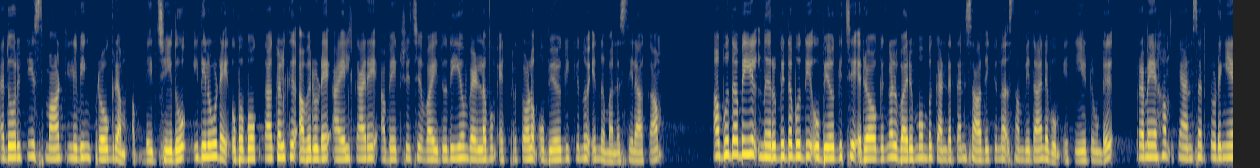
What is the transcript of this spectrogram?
authority smart living program update ചെയ്തു. ഇതിലൂടെ ഉപഭോക്താക്കൾക്ക് അവരുടെ അയൽക്കാരെ അപേക്ഷിച്ച് വൈദ്യുതിയും വെള്ളവും എത്രത്തോളം ഉപയോഗിക്കുന്നു എന്ന് മനസ്സിലാക്കാം. അബുദാബിയിൽ നിർമ്മിത ബുദ്ധി ഉപയോഗിച്ച് രോഗങ്ങൾ വരും മുമ്പ് കണ്ടെത്താൻ സാധിക്കുന്ന സംവിധാനവും എത്തിയിട്ടുണ്ട്. പ്രമേഹം ക്യാൻസർ തുടങ്ങിയ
